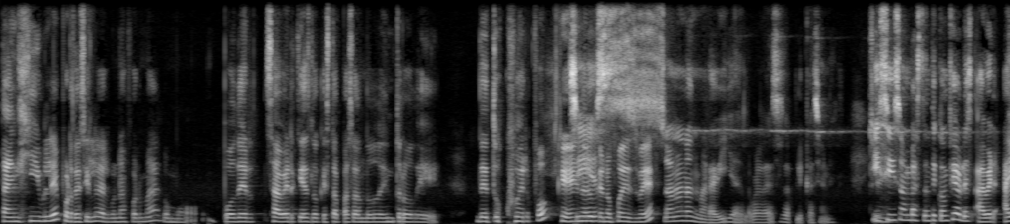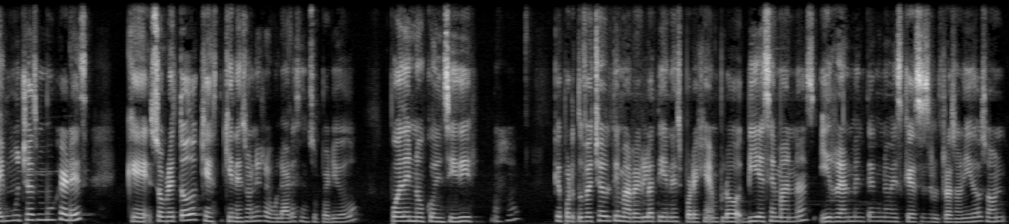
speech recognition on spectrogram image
tangible, por decirlo de alguna forma, como poder saber qué es lo que está pasando dentro de, de tu cuerpo, que es algo que no puedes ver. Son unas maravillas, la verdad, esas aplicaciones. Y sí son bastante confiables. A ver, hay muchas mujeres que, sobre todo que, quienes son irregulares en su periodo, pueden no coincidir. Que por tu fecha de última regla tienes, por ejemplo, 10 semanas y realmente una vez que haces el ultrasonido son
